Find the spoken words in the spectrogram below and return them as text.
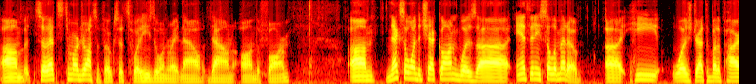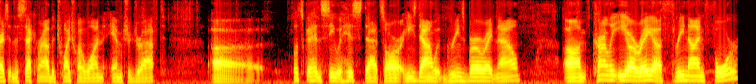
Um, but, so that's Termarr Johnson, folks. That's what he's doing right now down on the farm. Um, next, I wanted to check on was uh, Anthony Solometo. Uh, he was drafted by the Pirates in the second round of the 2021 amateur draft. Uh, let's go ahead and see what his stats are. He's down with Greensboro right now. Um, currently, ERA a 3.94.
